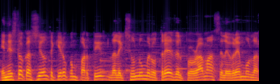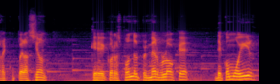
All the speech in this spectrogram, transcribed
En esta ocasión te quiero compartir la lección número 3 del programa Celebremos la Recuperación, que corresponde al primer bloque de cómo ir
